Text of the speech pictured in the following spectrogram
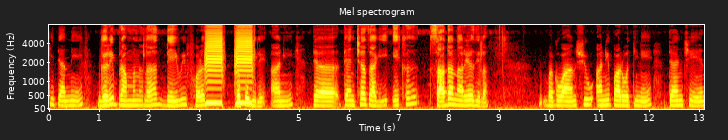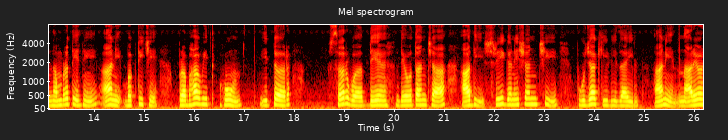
की त्यांनी गरीब ब्राह्मणाला देवी फळ कसे दिले आणि त्या त्यांच्या जागी एक साधा नारळ दिला. भगवान शिव आणि पार्वतीने त्यांचे नम्रतेने आणि भक्तीचे प्रभावित होऊन इतर सर्व दे देवतांच्या आधी श्री गणेशांची पूजा केली जाईल. आणि नारळ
